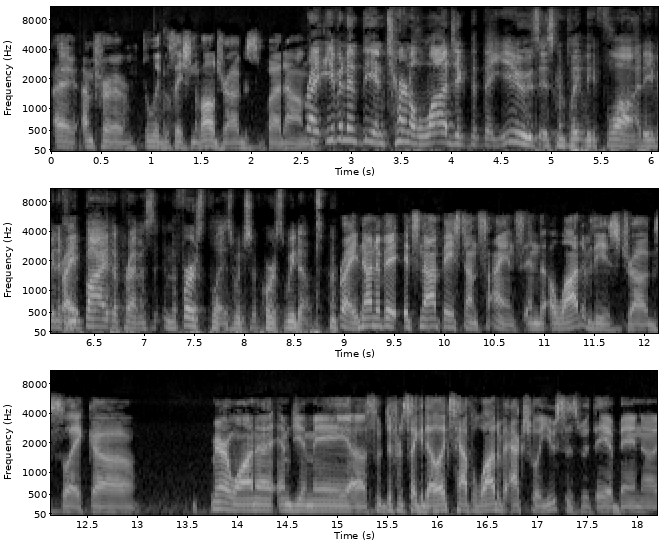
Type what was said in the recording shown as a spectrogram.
I, am for the legalization of all drugs, but um, right. Even if the internal logic that they use is completely flawed, even if right. you buy the premise in the first place, which of course we don't. right. None of it. It's not based on science, and a lot of these drugs, like uh, marijuana, MDMA, uh, some different psychedelics, have a lot of actual uses. But they have been uh,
